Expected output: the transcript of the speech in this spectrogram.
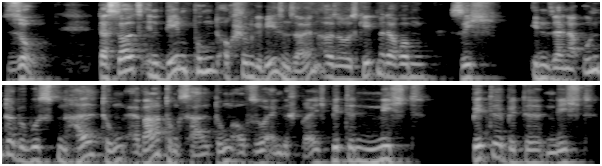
So, das soll es in dem Punkt auch schon gewesen sein. Also es geht mir darum, sich in seiner unterbewussten Haltung, Erwartungshaltung auf so ein Gespräch bitte nicht, bitte, bitte nicht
